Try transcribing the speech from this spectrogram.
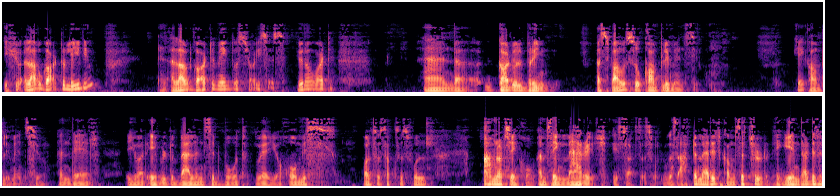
if you allow God to lead you and allow God to make those choices, you know what? And uh, God will bring a spouse who compliments you. Okay, compliments you. And there you are able to balance it both where your home is also successful. I'm not saying home, I'm saying marriage is successful because after marriage comes the children. Again, that is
